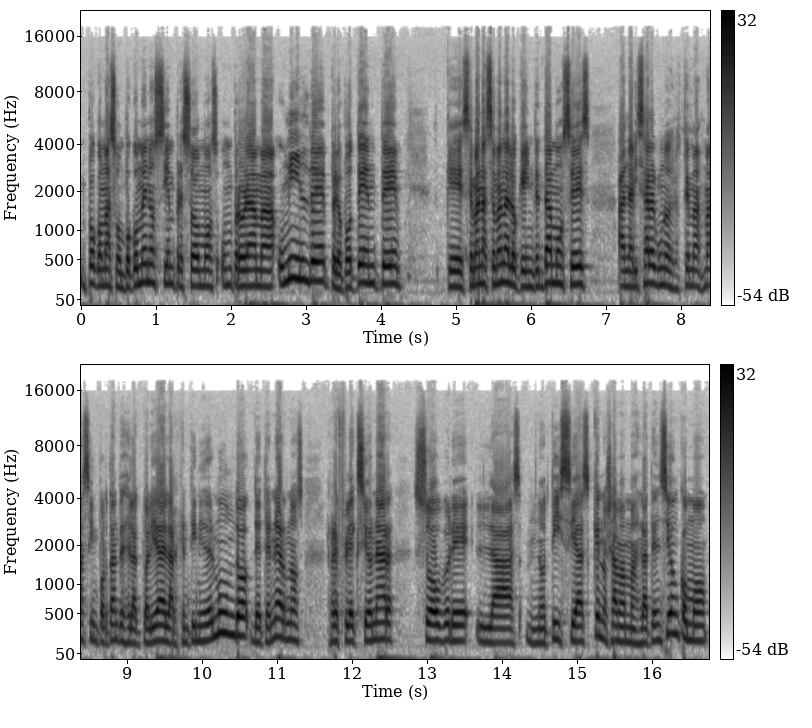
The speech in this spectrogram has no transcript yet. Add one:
un poco más o un poco menos, siempre somos un programa humilde pero potente, que semana a semana lo que intentamos es analizar algunos de los temas más importantes de la actualidad de la Argentina y del mundo, detenernos, reflexionar sobre las noticias que nos llaman más la atención, como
